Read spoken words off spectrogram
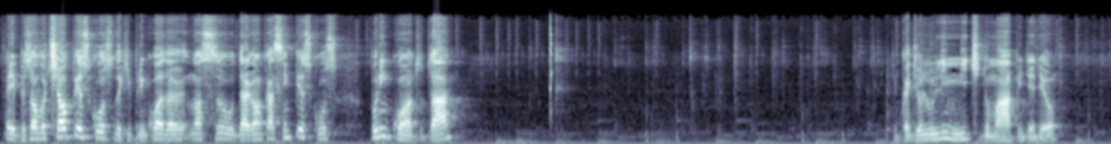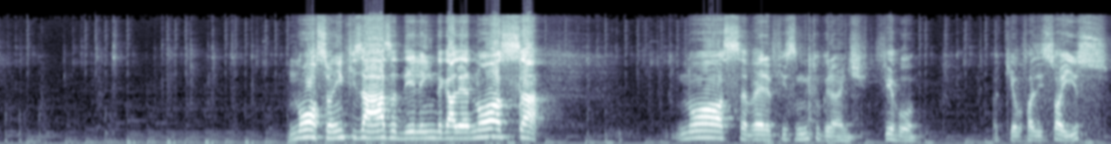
Peraí, pessoal, vou tirar o pescoço daqui por enquanto. Nosso dragão vai ficar sem pescoço por enquanto, tá? Tem que ficar de olho no limite do mapa, entendeu? Nossa, eu nem fiz a asa dele ainda, galera. Nossa! Nossa, velho, eu fiz muito grande. Ferrou. Aqui eu vou fazer só isso.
